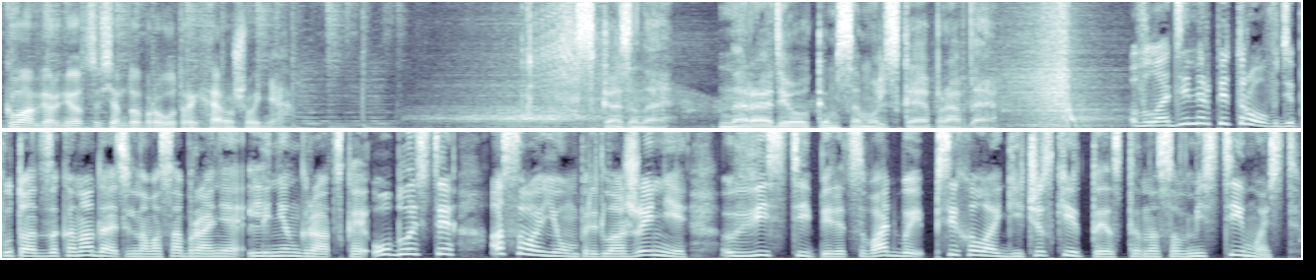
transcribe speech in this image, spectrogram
к вам вернется. Всем доброго утра и хорошего дня. «Сказано» на радио «Комсомольская правда». Владимир Петров, депутат Законодательного собрания Ленинградской области, о своем предложении ввести перед свадьбой психологические тесты на совместимость.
